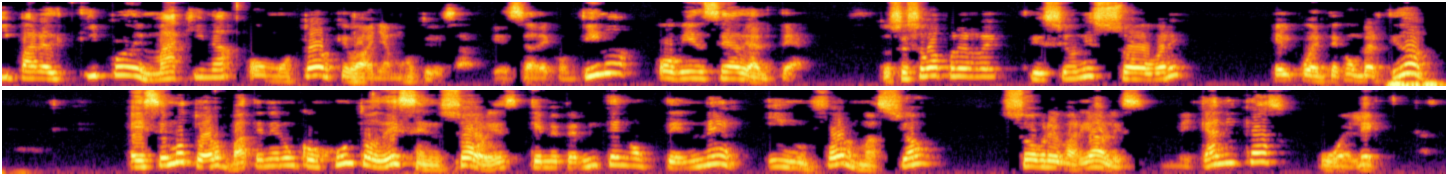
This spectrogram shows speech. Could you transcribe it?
y para el tipo de máquina o motor que vayamos a utilizar, bien sea de continua o bien sea de alterna. Entonces eso va a poner restricciones sobre el puente convertidor. Ese motor va a tener un conjunto de sensores que me permiten obtener información sobre variables mecánicas o eléctricas,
